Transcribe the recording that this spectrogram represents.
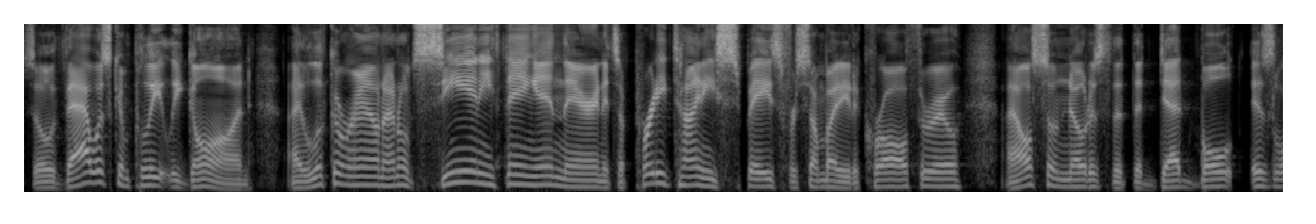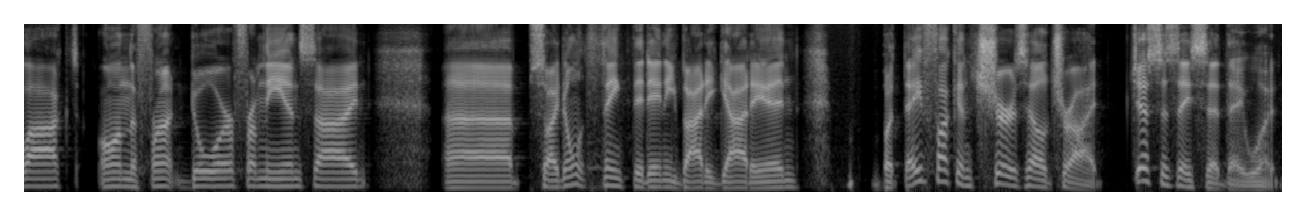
So that was completely gone. I look around, I don't see anything in there, and it's a pretty tiny space for somebody to crawl through. I also noticed that the deadbolt is locked on the front door from the inside. Uh, so I don't think that anybody got in, but they fucking sure as hell tried, just as they said they would.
